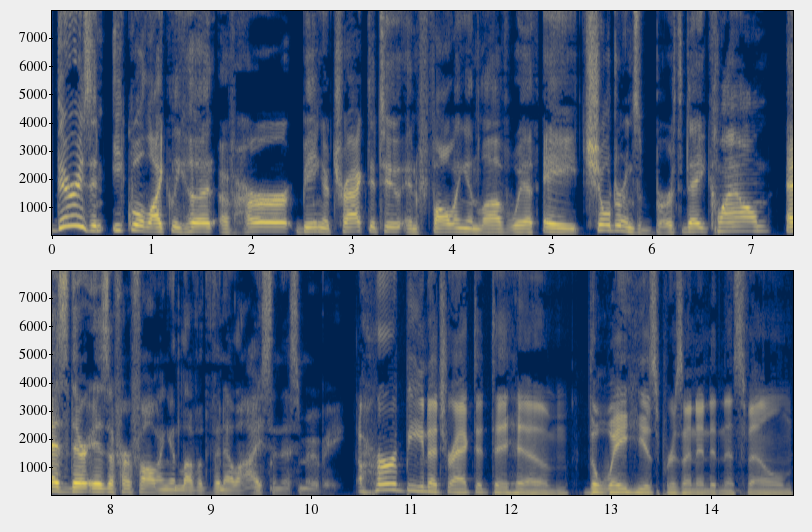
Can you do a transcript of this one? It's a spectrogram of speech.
there is an equal likelihood of her being attracted to and falling in love with a children's birthday clown as there is of her falling in love with Vanilla Ice in this movie. her being attracted to him the way he is presented in this film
